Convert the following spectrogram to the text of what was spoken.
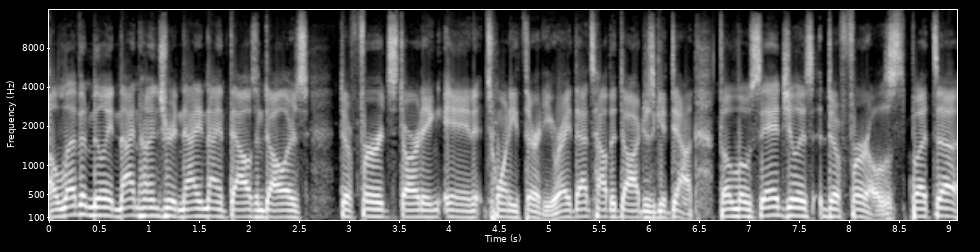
eleven million nine hundred ninety nine thousand dollars deferred starting in 2030. Right, that's how the Dodgers get down. The Los Angeles deferrals, but uh,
